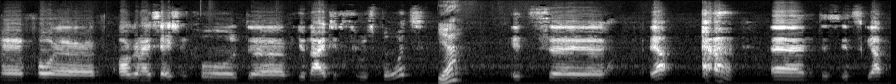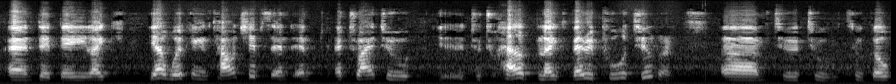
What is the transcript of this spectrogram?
uh, for an organization called uh, United Through Sports. Yeah, it's uh, yeah and it's, it's yeah and they, they like yeah working in townships and and, and trying to to, to help like very poor children um, to to to go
